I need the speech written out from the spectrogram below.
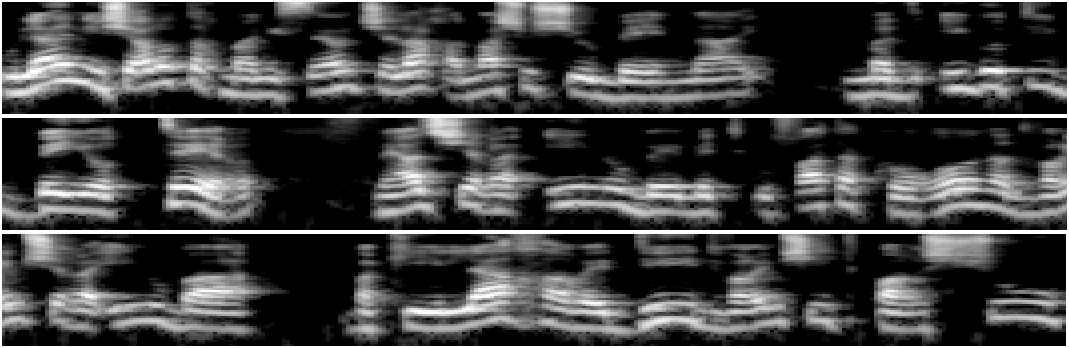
ואולי אני אשאל אותך מהניסיון שלך על משהו שהוא בעיניי מדאיג אותי ביותר מאז שראינו בתקופת הקורונה, דברים שראינו בקהילה החרדית, דברים שהתפרשו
